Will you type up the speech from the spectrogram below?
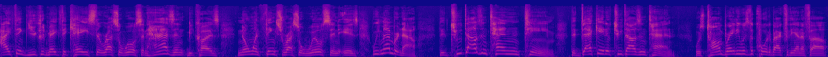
I think you could make the case that Russell Wilson hasn't because no one thinks Russell Wilson is. Remember now, the 2010 team, the decade of 2010, was Tom Brady was the quarterback for the NFL.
